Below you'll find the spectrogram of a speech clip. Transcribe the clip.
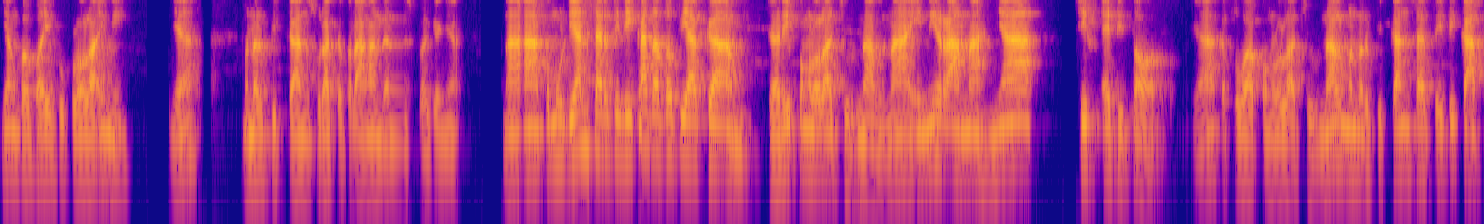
yang Bapak Ibu kelola ini, ya, menerbitkan surat keterangan dan sebagainya. Nah, kemudian sertifikat atau piagam dari pengelola jurnal. Nah, ini ranahnya chief editor, ya, ketua pengelola jurnal menerbitkan sertifikat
